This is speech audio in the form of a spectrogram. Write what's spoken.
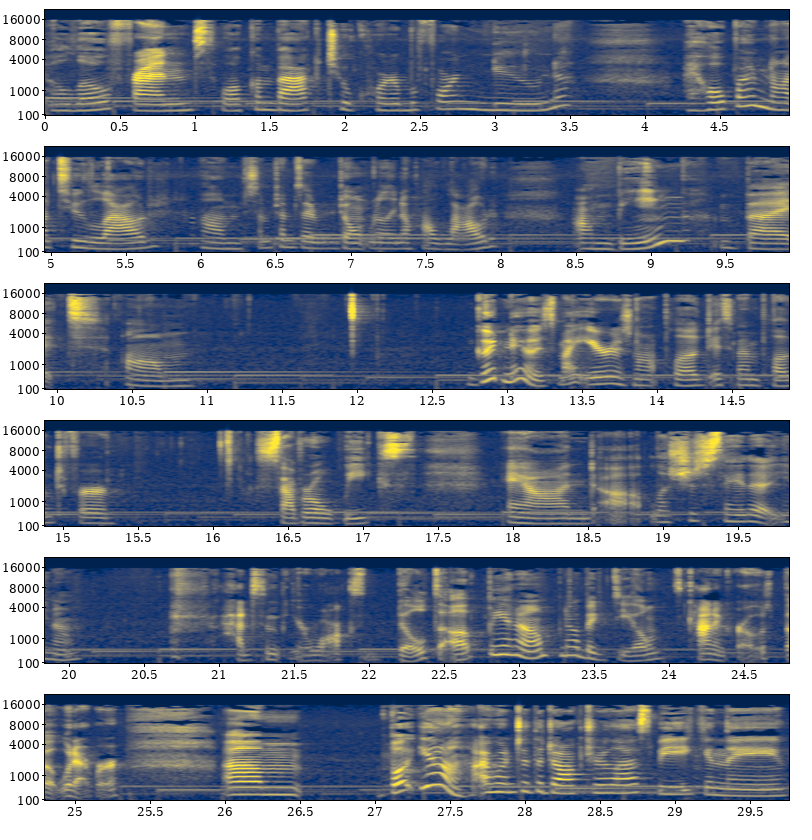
Hello, friends. Welcome back to a quarter before noon. I hope I'm not too loud. Um, sometimes I don't really know how loud I'm being, but um, good news my ear is not plugged. It's been plugged for several weeks, and uh, let's just say that you know, had some earwax built up. You know, no big deal. It's kind of gross, but whatever. Um, but yeah, I went to the doctor last week, and they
